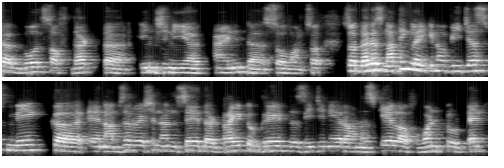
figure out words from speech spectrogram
uh, goals of that uh, engineer and uh, so on. So so there is nothing like you know we just make an observation and say that try to grade this engineer on a scale of 1 to 10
